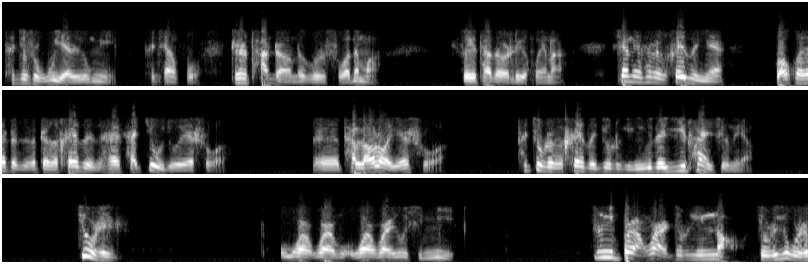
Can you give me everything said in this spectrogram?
他就是无业游民，他前夫，这是他这样这个说的嘛，所以他都离婚了。现在他这个孩子呢，包括他这个这个孩子，他他舅舅也说。呃，他姥姥也说，他就这个孩子就是跟有点遗传性的呀，就是玩玩玩玩游戏迷，就是你不让玩，就是给你闹，就是又是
